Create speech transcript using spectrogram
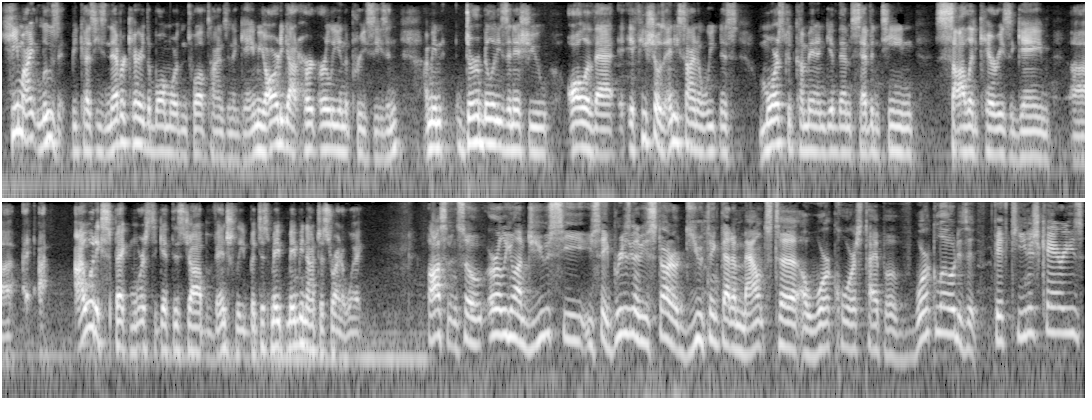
He might lose it because he's never carried the ball more than 12 times in a game. He already got hurt early in the preseason. I mean, durability is an issue, all of that. If he shows any sign of weakness, Morris could come in and give them 17 solid carries a game. Uh, I, I, I would expect Morris to get this job eventually, but just maybe, maybe not just right away. Awesome. And so early on, do you see, you say Breeze is going to be a starter. Do you think that amounts to a workhorse type of workload? Is it 15 ish carries,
